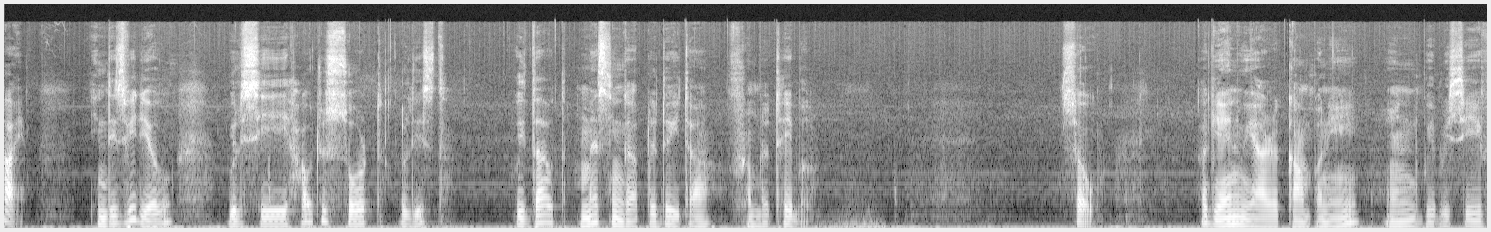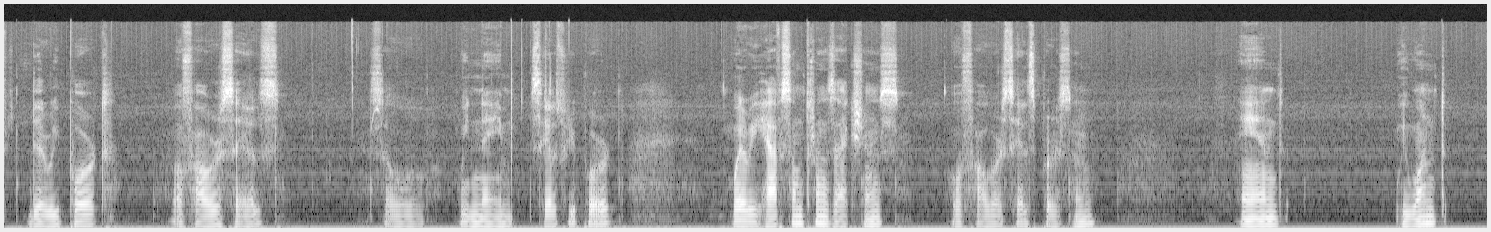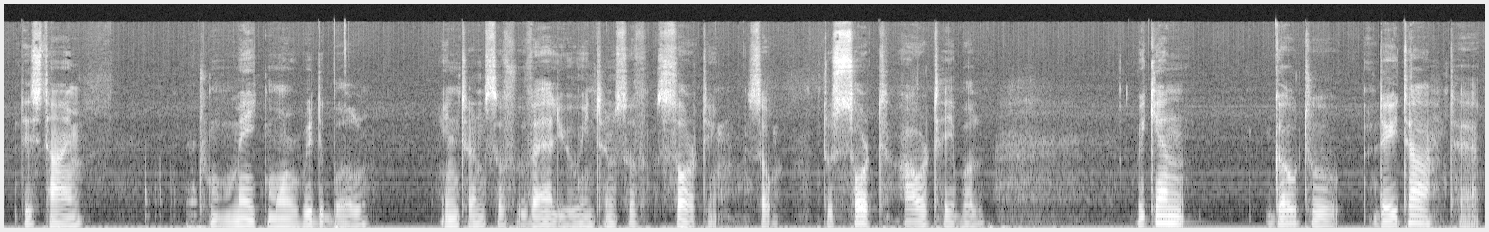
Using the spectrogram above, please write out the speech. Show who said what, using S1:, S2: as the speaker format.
S1: Hi, in this video we'll see how to sort list without messing up the data from the table. So, again we are a company and we received the report of our sales. So we named sales report where we have some transactions of our salesperson and we want this time to make more readable in terms of value in terms of sorting. So to sort our table we can go to data tab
